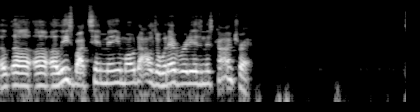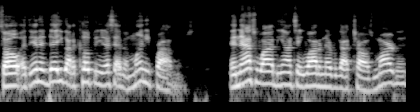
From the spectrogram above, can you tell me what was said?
uh, uh, uh, at least by 10 million more dollars or whatever it is in this contract. So at the end of the day, you got a company that's having money problems. And that's why Deontay Wilder never got Charles Martin.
